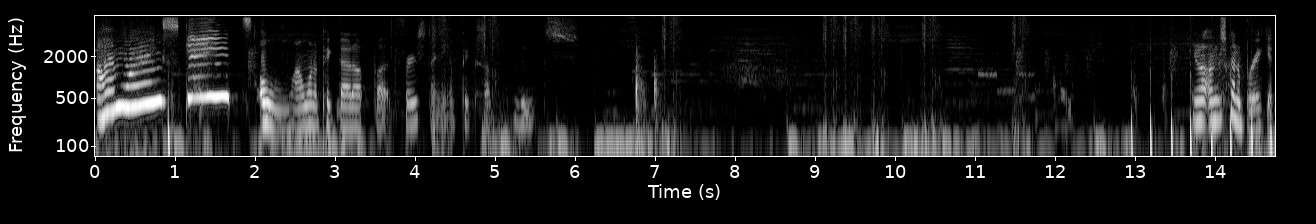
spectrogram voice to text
I'm wearing skates! Oh, I want to pick that up, but first I need to pick some loots. You know, I'm just gonna break it.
